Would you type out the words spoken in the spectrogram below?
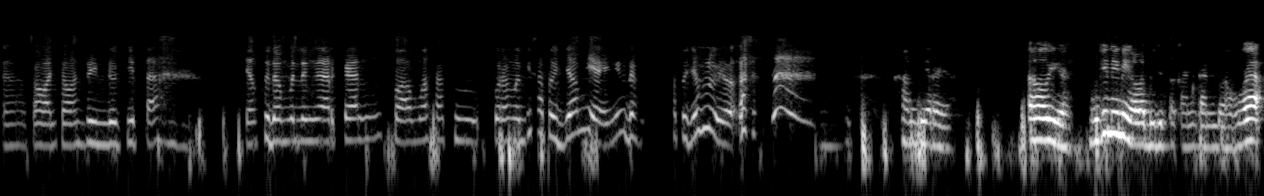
uh, kawan-kawan rindu kita yang sudah mendengarkan selama satu kurang lebih satu jam ya? Ini udah satu jam belum ya? Hampir ya. Oh iya mungkin ini yang lebih ditekankan bahwa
